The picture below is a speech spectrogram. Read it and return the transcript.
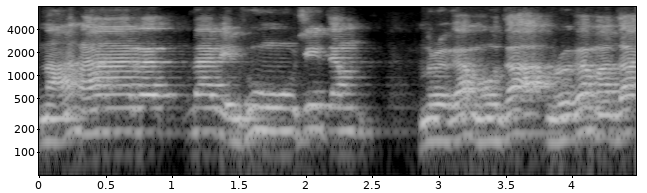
నానారత్న విభూషితం మృగముదా మృగమదా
